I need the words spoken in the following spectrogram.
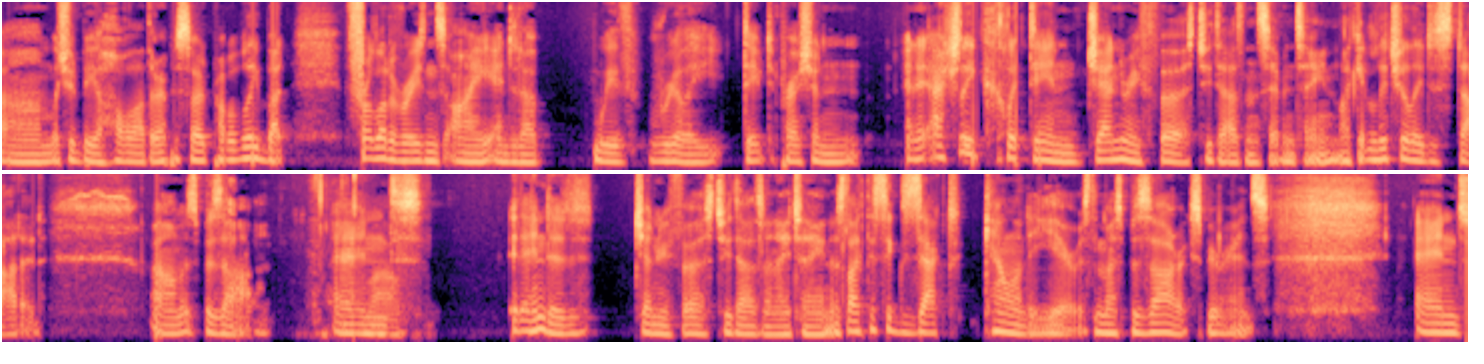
um, which would be a whole other episode probably. But for a lot of reasons, I ended up with really deep depression. And it actually clicked in January 1st, 2017. Like it literally just started. Um, it's bizarre. And wow. it ended January 1st, 2018. It's like this exact calendar year. It's the most bizarre experience. And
